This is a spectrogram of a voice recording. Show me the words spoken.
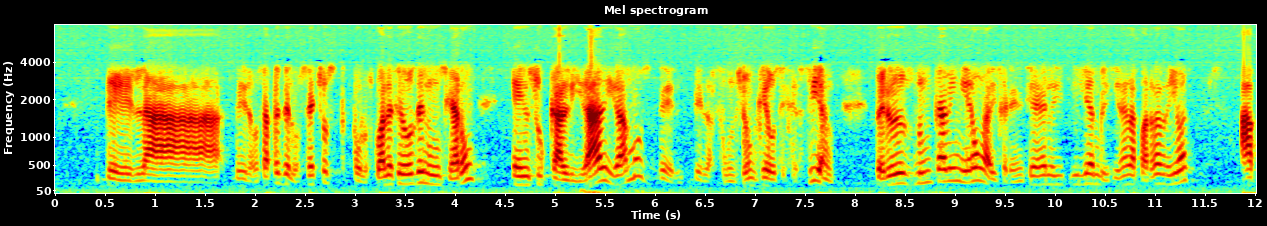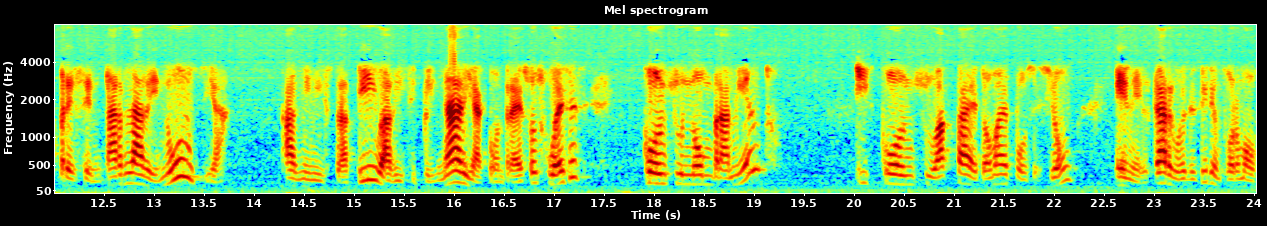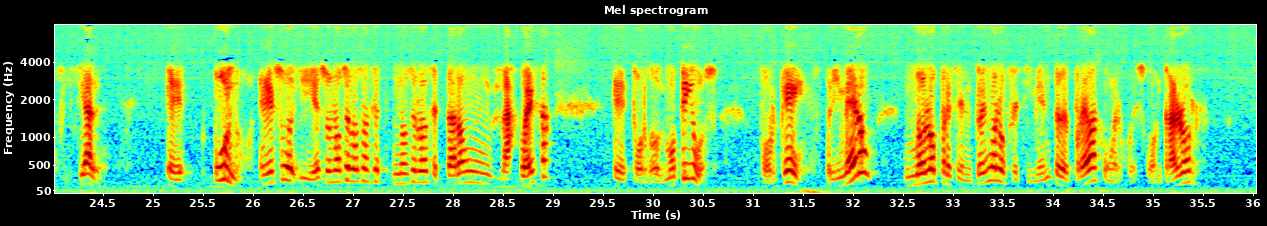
de la de los, pues, de los hechos por los cuales ellos denunciaron en su calidad, digamos, de, la función que ellos ejercían. Pero ellos nunca vinieron, a diferencia de Lilian Virginia La Parra Rivas, a presentar la denuncia administrativa, disciplinaria contra esos jueces con su nombramiento y con su acta de toma de posesión en el cargo, es decir, en forma oficial. Eh, uno, eso y eso no se, los no se lo aceptaron la jueza eh, por dos motivos. ¿Por qué? Primero, no lo presentó en el ofrecimiento de prueba con el juez contralor.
